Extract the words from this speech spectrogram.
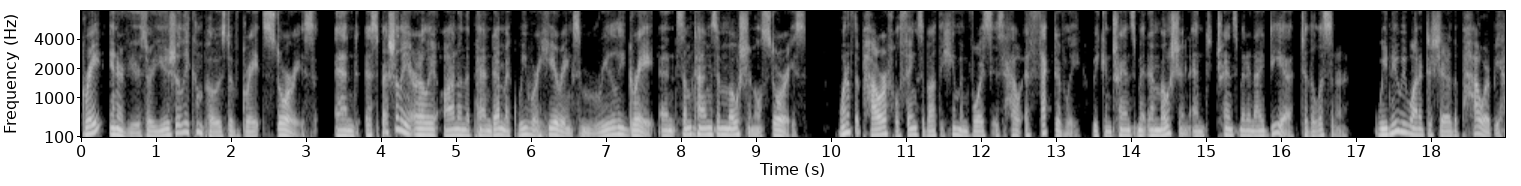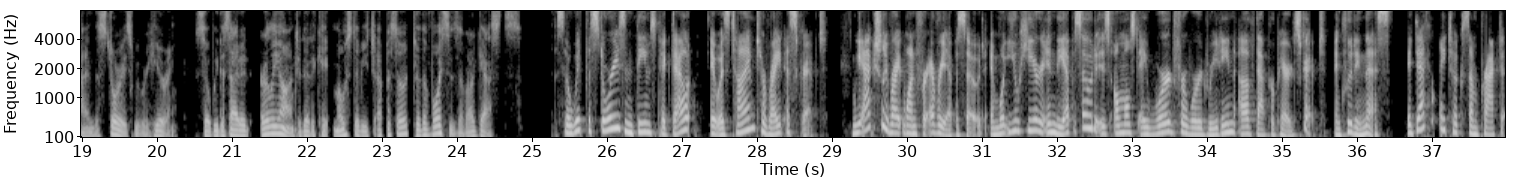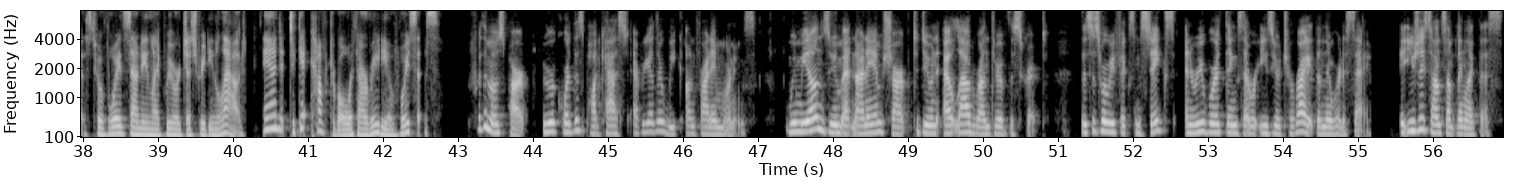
Great interviews are usually composed of great stories. And especially early on in the pandemic, we were hearing some really great and sometimes emotional stories. One of the powerful things about the human voice is how effectively we can transmit emotion and transmit an idea to the listener. We knew we wanted to share the power behind the stories we were hearing, so we decided early on to dedicate most of each episode to the voices of our guests. So, with the stories and themes picked out, it was time to write a script. We actually write one for every episode, and what you hear in the episode is almost a word for word reading of that prepared script, including this. It definitely took some practice to avoid sounding like we were just reading aloud and to get comfortable with our radio voices. For the most part, we record this podcast every other week on Friday mornings. We meet on Zoom at 9 a.m. sharp to do an out loud run through of the script. This is where we fix mistakes and reword things that were easier to write than they were to say. It usually sounds something like this.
